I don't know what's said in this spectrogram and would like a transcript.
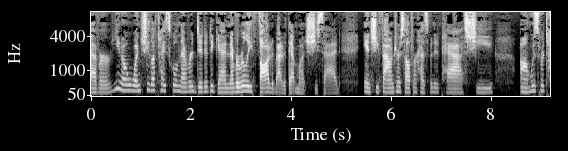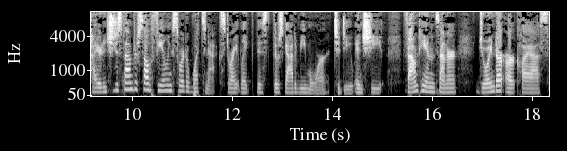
ever, you know, when she left high school, never did it again, never really thought about it that much, she said. And she found herself, her husband had passed. She, um, was retired and she just found herself feeling sort of what's next, right? Like this, there's got to be more to do. And she found Hannan Center, joined our art class,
